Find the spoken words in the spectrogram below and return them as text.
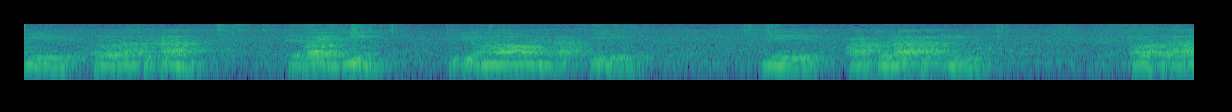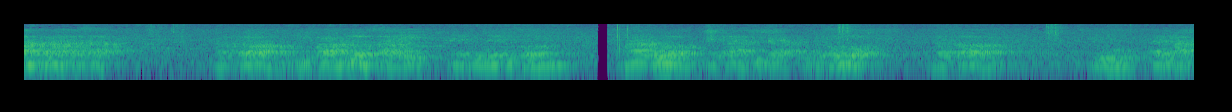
ที่เคารพรักทุกท่านโดยเฉพาะอย่างยิ่งที่พี่น้องๆนะครับที่ มีความจงรักภักดีต่อสถาบันพระมหากษัตริย์แล้วก็มีความเลื่อมใสในบุญในกุศลมาร่วมในการที่จะอุปสมบทแล้วก็อยู่ปฏิบัติ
